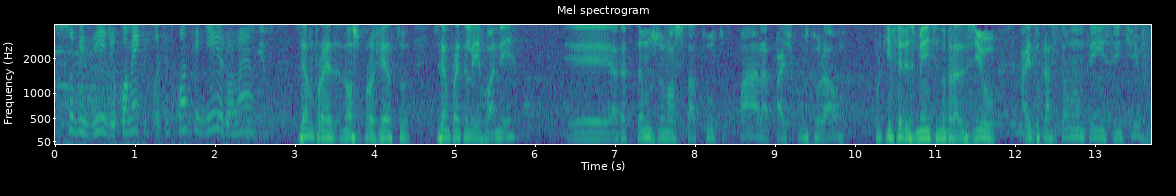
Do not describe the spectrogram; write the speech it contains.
subsídio. Como é que foi? Vocês conseguiram, né? Conseguimos. Fizemos um projeto, nosso projeto, fizemos um projeto de lei Rouanet, eh, adaptamos o nosso estatuto para a parte cultural, porque infelizmente no Brasil a educação não tem incentivo,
